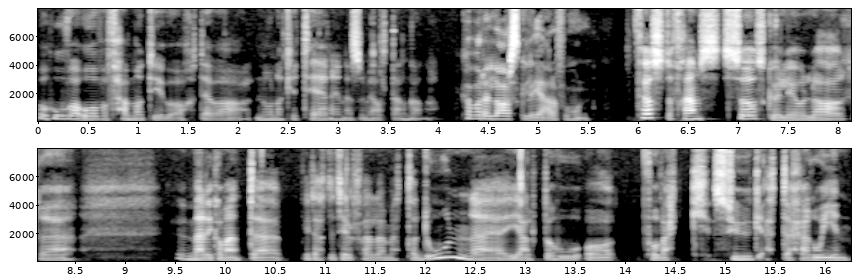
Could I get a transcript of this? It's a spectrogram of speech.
Og hun var over 25 år. Det var noen av kriteriene som gjaldt den gangen. Hva var det LAR skulle gjøre for henne? Først og fremst så skulle jo LAR eh, medikamentet, i dette tilfellet metadon, hjelper hun å få vekk suget etter heroin.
